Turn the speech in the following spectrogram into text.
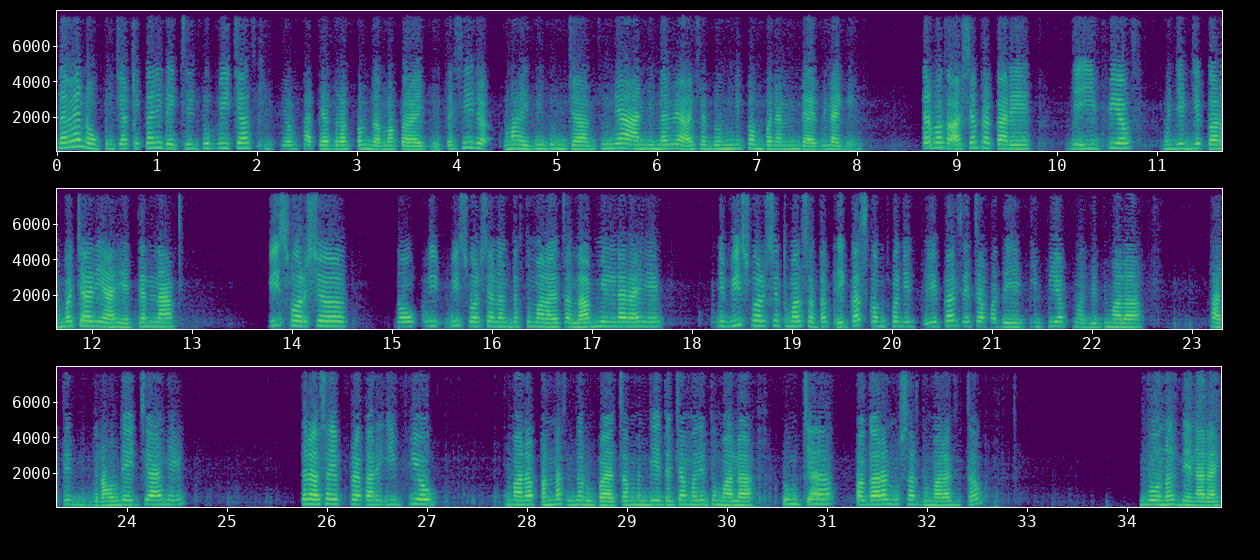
नव्या नोकरीच्या ठिकाणी देखील पूर्वीच्याच ईपीएफ खात्यात रक्कम जमा करायची. तशी माहिती तुमच्या जुन्या आणि नव्या अशा दोन्ही कंपन्यांना द्यावी लागेल. तर मग अशा प्रकारे जे ईपीएफ म्हणजे जे कर्मचारी आहेत त्यांना वीस वर्ष नोकरी वीस वर्षानंतर तुम्हाला याचा लाभ मिळणार आहे. म्हणजे वीस वर्ष तुम्हाला सतत एकाच कंपनीत एकाच याच्यामध्ये ईपीएफमध्ये तुम्हाला खाते राहू द्यायचे आहे. तर अशा एक प्रकारे ईपीएफ तुम्हाला पन्नास हजार रुपयाचा म्हणजे त्याच्यामध्ये तुम्हाला तुमच्या पगारानुसार तुम्हाला तिथं बोनस देणार आहे.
